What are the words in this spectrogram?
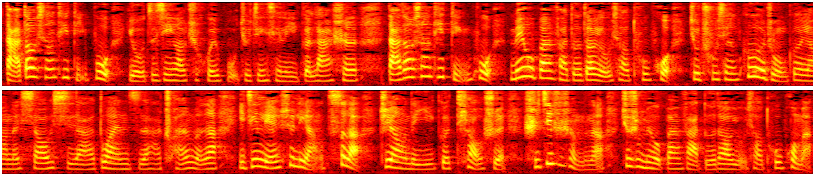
打到箱体底部，有资金要去回补，就进行了一个拉升；打到箱体顶部，没有办法。法得到有效突破，就出现各种各样的消息啊、段子啊、传闻啊，已经连续两次了这样的一个跳水，实际是什么呢？就是没有办法得到有效突破嘛，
